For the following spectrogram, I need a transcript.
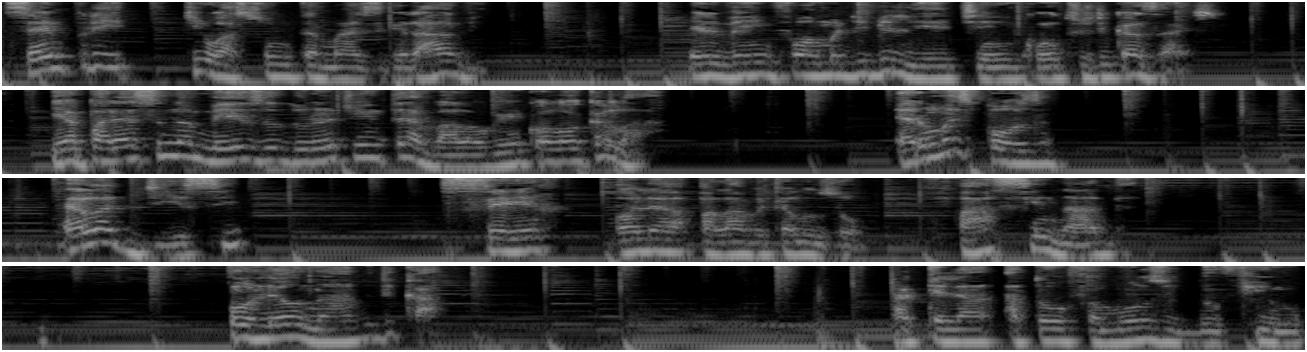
Sempre que o assunto é mais grave, ele vem em forma de bilhete em encontros de casais. E aparece na mesa durante o intervalo, alguém coloca lá. Era uma esposa. Ela disse ser, olha a palavra que ela usou, fascinada por Leonardo DiCaprio. Aquele ator famoso do filme,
